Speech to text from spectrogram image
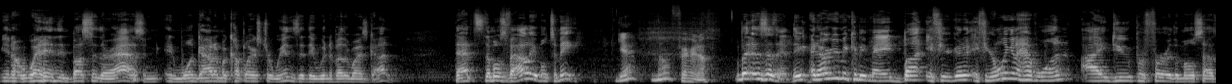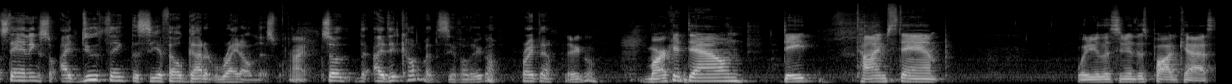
you know went in and busted their ass and, and one got them a couple extra wins that they wouldn't have otherwise gotten. That's the most valuable to me. Yeah, no, fair enough. But as I said, there- an argument can be made. But if you're gonna, if you're only gonna have one, I do prefer the most outstanding. So I do think the CFL got it right on this one. All right. So th- I did compliment the CFL. There you go. Right down. There you go. Mark it down, date, timestamp. When you're listening to this podcast,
